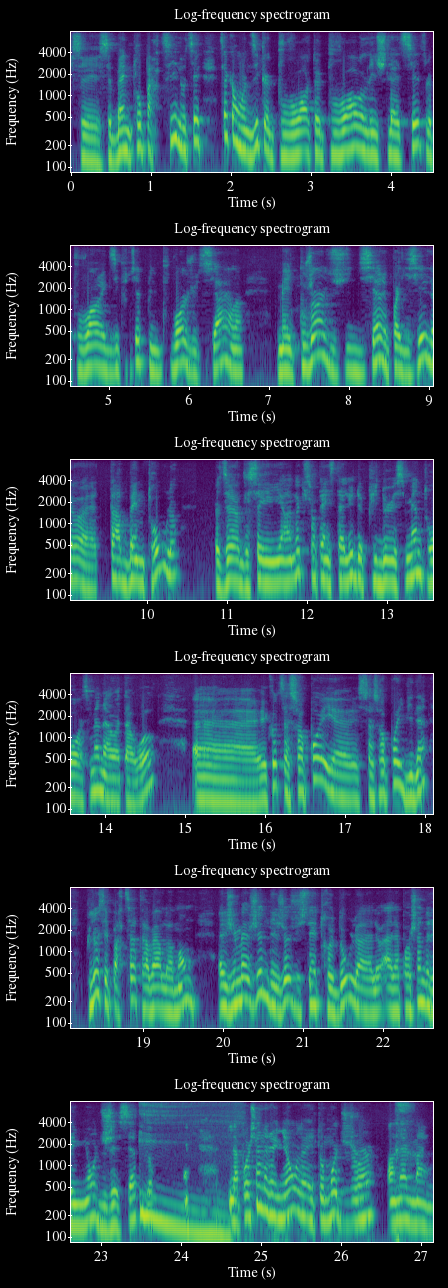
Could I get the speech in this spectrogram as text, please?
c'est bien trop parti. Tu sais, quand on dit que le pouvoir, as le pouvoir législatif, le pouvoir exécutif, puis le pouvoir judiciaire, là, mais le pouvoir judiciaire et policier, là, euh, tarde bien trop, là dire, il y en a qui sont installés depuis deux semaines, trois semaines à Ottawa. Euh, écoute, ça sera pas, euh, ça sera pas évident. Puis là, c'est parti à travers le monde. Euh, j'imagine déjà Justin Trudeau à, la, prochaine réunion du G7. Mmh. La prochaine réunion là, est au mois de juin en Allemagne.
